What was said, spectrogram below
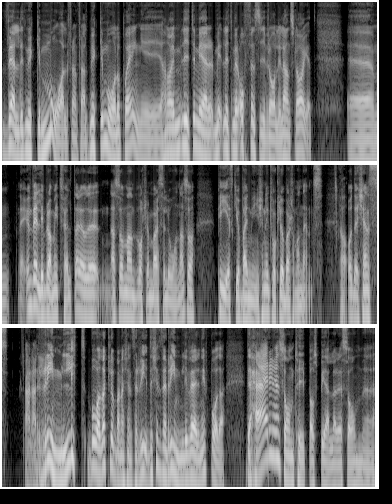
väldigt mycket mål framförallt, mycket mål och poäng i, han har ju lite mer, lite mer offensiv roll i landslaget. Ehm. En väldigt bra mittfältare och det, alltså om man bortser från Barcelona så PSG och Bayern München är två klubbar som har nämnts. Ja. Och det känns hade rimligt, båda klubbarna känns, det känns en rimlig värvning på båda. Det här är ju en sån typ av spelare som eh,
